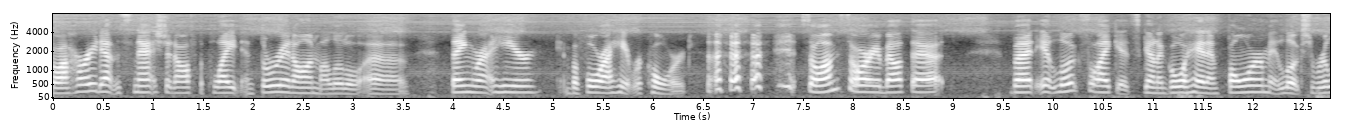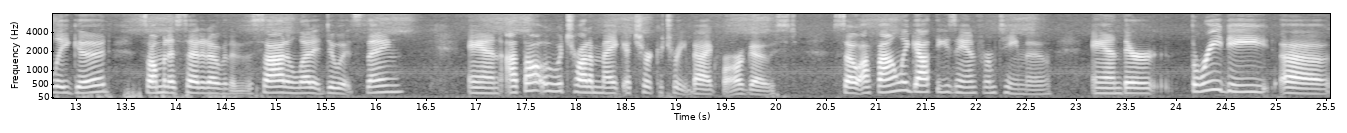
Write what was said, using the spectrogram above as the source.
So I hurried up and snatched it off the plate and threw it on my little uh, thing right here before I hit record. so I'm sorry about that. But it looks like it's going to go ahead and form. It looks really good. So I'm going to set it over to the side and let it do its thing. And I thought we would try to make a trick-or-treat bag for our ghost. So I finally got these in from Temu. And they're 3D uh,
